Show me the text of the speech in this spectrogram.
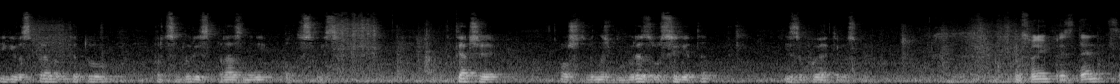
и ги възприемат като процедури изпразнени от смисъл. Така че още веднъж благодаря за усилията и заповядайте, господин. Господин президент,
